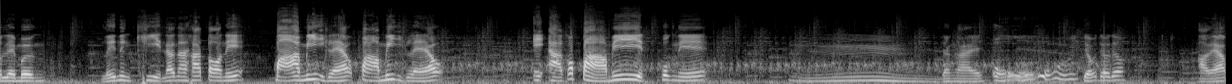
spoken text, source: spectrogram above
นเลยมึงเลยหนึ่งขีดแล้วนะคะตอนนี้ปามีดอีกแล้วปามีดอีกแล้ว เออะก็ป่ามีดพวกนี้ยังไง โอ้โหเดี๋ยวเดี๋ยวเดี๋ยวเอาแล้ว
